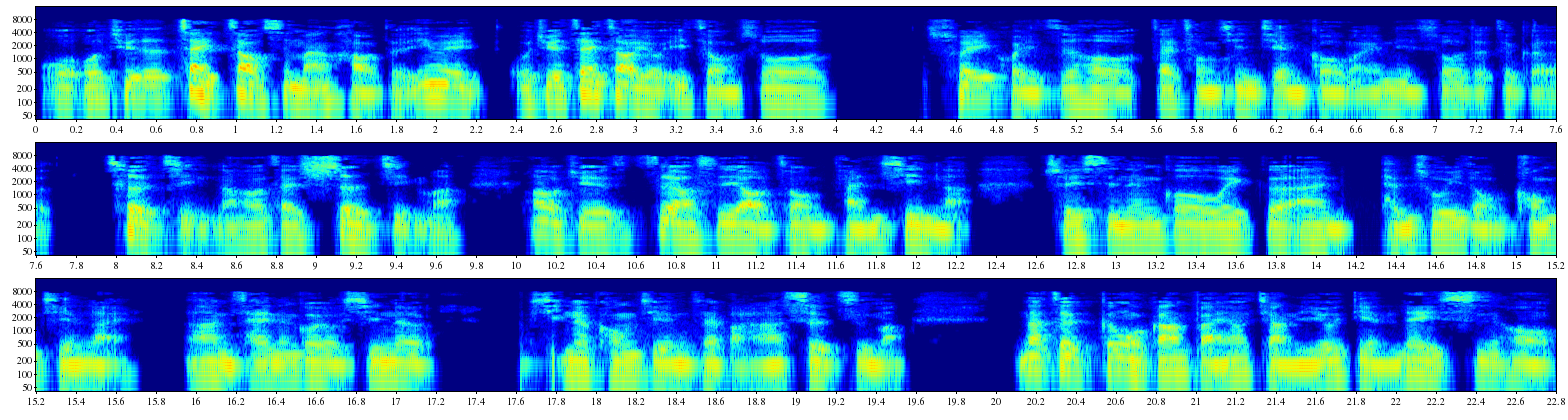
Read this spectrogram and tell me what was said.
我我觉得再造是蛮好的，因为我觉得再造有一种说摧毁之后再重新建构嘛，有你说的这个。侧景，然后再设景嘛。那我觉得治疗师要有这种弹性啦，随时能够为个案腾出一种空间来，然后你才能够有新的新的空间再把它设置嘛。那这跟我刚刚反要讲的有点类似哈。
